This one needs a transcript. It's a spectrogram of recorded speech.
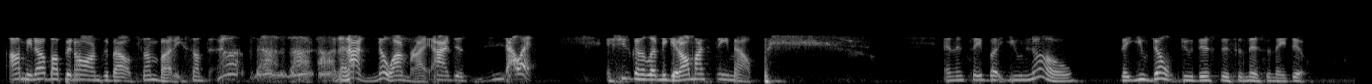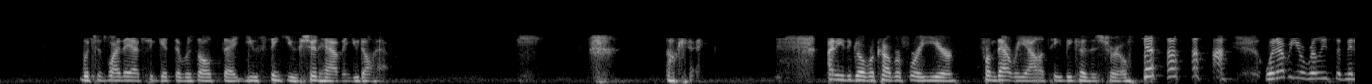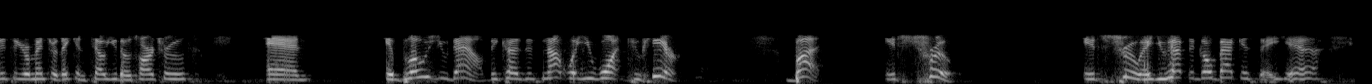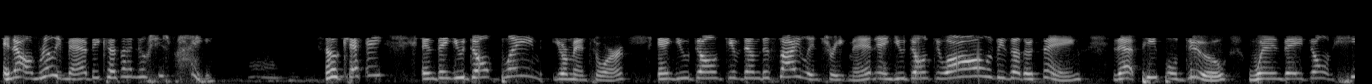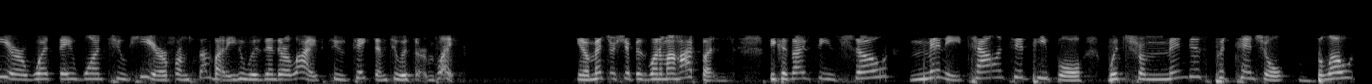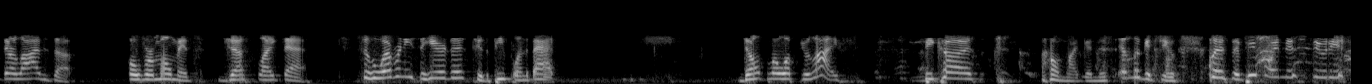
I mean, I'm up in arms about somebody, something, and I know I'm right. I just know it. And she's going to let me get all my steam out. And then say, but you know that you don't do this, this, and this, and they do. Which is why they actually get the results that you think you should have and you don't have. Okay. I need to go recover for a year from that reality because it's true. Whenever you're really submitted to your mentor, they can tell you those hard truths and it blows you down because it's not what you want to hear. But it's true. It's true. And you have to go back and say, yeah. And now I'm really mad because I know she's right. Okay? And then you don't blame your mentor and you don't give them the silent treatment and you don't do all of these other things that people do when they don't hear what they want to hear from somebody who is in their life to take them to a certain place. You know, mentorship is one of my hot buttons because I've seen so many talented people with tremendous potential blow their lives up over moments just like that. So whoever needs to hear this, to the people in the back, don't blow up your life because, oh my goodness, and look at you. Listen, people in this studio,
